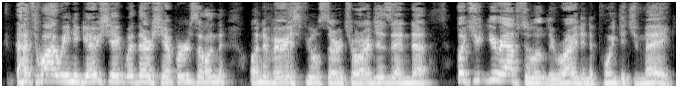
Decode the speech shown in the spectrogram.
that's why we negotiate with their shippers on on the various fuel surcharges. And uh, but you, you're absolutely right in the point that you make.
